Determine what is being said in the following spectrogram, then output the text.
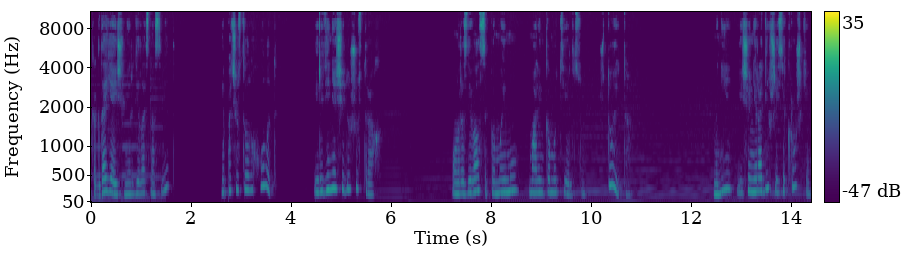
когда я еще не родилась на свет, я почувствовала холод и леденящий душу страх. Он разливался по моему маленькому тельцу. Что это? Мне, еще не родившейся крошке,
